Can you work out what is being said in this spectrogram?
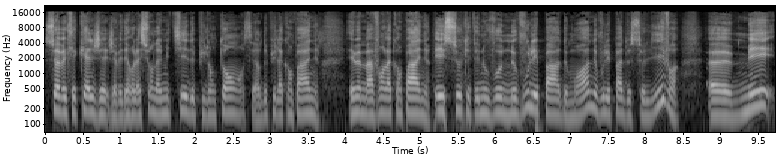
ceux avec lesquels j'avais des relations d'amitié depuis longtemps, c'est-à-dire depuis la campagne et même avant la campagne, et ceux qui étaient nouveaux ne voulaient pas de moi, ne voulaient pas de ce livre, euh, mais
